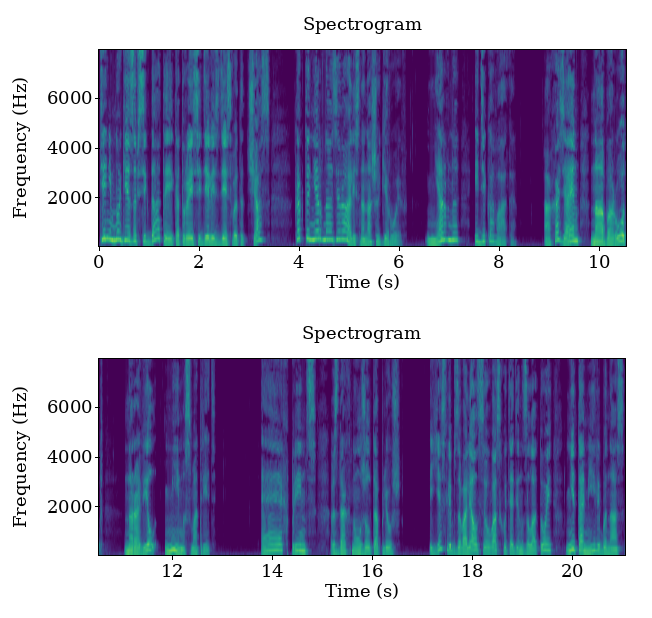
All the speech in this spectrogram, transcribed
Те немногие завсегдатаи, которые сидели здесь в этот час – как-то нервно озирались на наших героев. Нервно и диковато. А хозяин, наоборот, норовил мимо смотреть. «Эх, принц!» — вздохнул желтоплюш. «Если б завалялся у вас хоть один золотой, не томили бы нас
